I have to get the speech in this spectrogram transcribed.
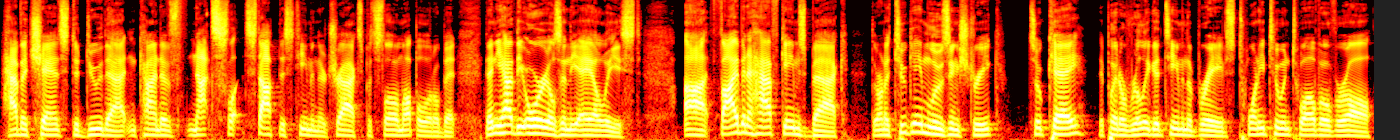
have a chance to do that and kind of not sl- stop this team in their tracks, but slow them up a little bit. Then you have the Orioles in the AL East. Uh, five and a half games back. They're on a two game losing streak. It's okay. They played a really good team in the Braves, 22 and 12 overall.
